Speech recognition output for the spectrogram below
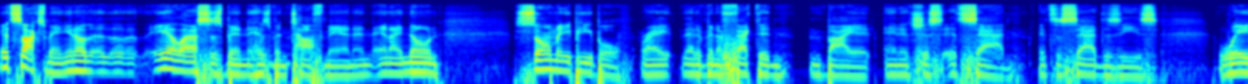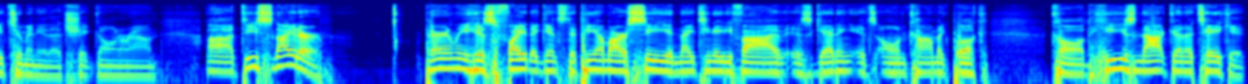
It sucks, man. You know, the, the, ALS has been has been tough, man, and and I known so many people, right, that have been affected by it, and it's just it's sad. It's a sad disease. Way too many of that shit going around. Uh, Dee Snider, apparently his fight against the PMRC in 1985 is getting its own comic book called He's Not Gonna Take It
